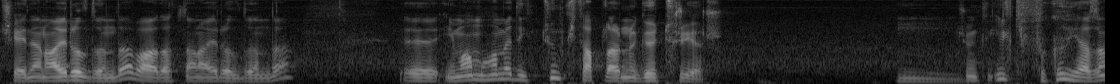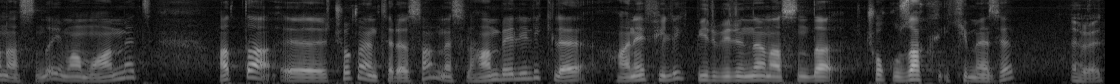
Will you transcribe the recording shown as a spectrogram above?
şeyden ayrıldığında, Bağdat'tan ayrıldığında e, İmam Muhammed'in tüm kitaplarını götürüyor. Hmm. Çünkü ilk fıkıh yazan aslında İmam Muhammed. Hatta e, çok enteresan mesela Hanbelilikle Hanefilik birbirinden aslında çok uzak iki mezhep. Evet.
